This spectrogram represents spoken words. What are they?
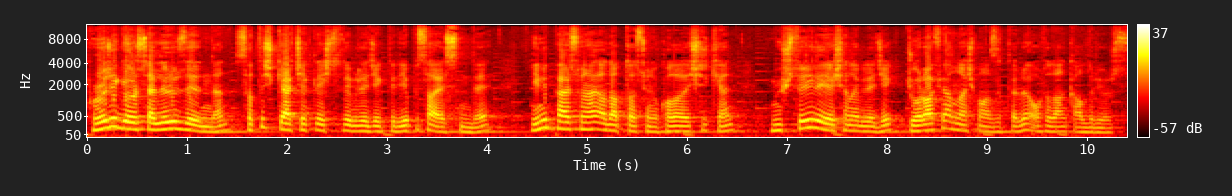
Proje görselleri üzerinden satış gerçekleştirebilecekleri yapı sayesinde yeni personel adaptasyonu kolaylaşırken müşteriyle yaşanabilecek coğrafi anlaşmazlıkları ortadan kaldırıyoruz.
